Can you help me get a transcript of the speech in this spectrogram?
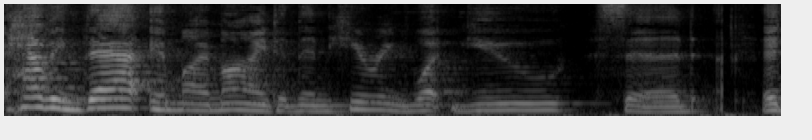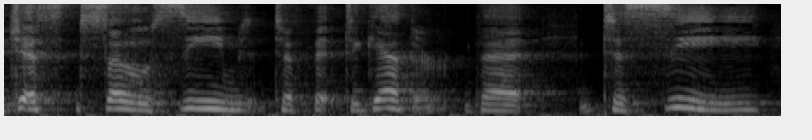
Having that in my mind and then hearing what you said, it just so seemed to fit together that to see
